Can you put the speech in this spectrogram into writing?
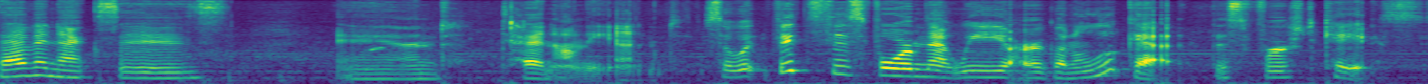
7x's, and 10 on the end. So it fits this form that we are going to look at, this first case.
